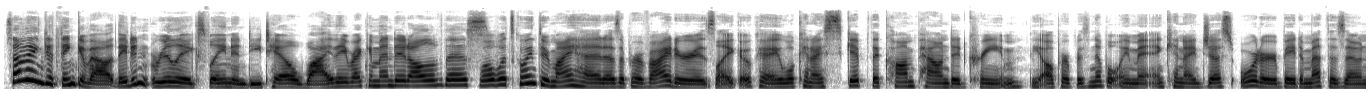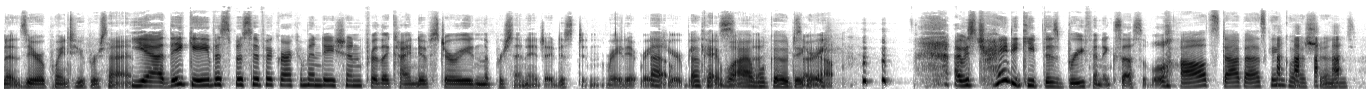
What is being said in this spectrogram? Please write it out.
something to think about. They didn't really explain in detail why they recommended all of this. Well, what's going through my head as a provider is like, okay, well, can I skip the compounded cream, the all purpose nipple ointment, and can I just order betamethasone at 0.2%? yeah, they gave a specific recommendation for the kind of steroid and the percentage. I just didn't write it right Oh, here. okay, because, well, I uh, will go dig sorry. it out. I was trying to keep this brief and accessible. I'll stop asking questions.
